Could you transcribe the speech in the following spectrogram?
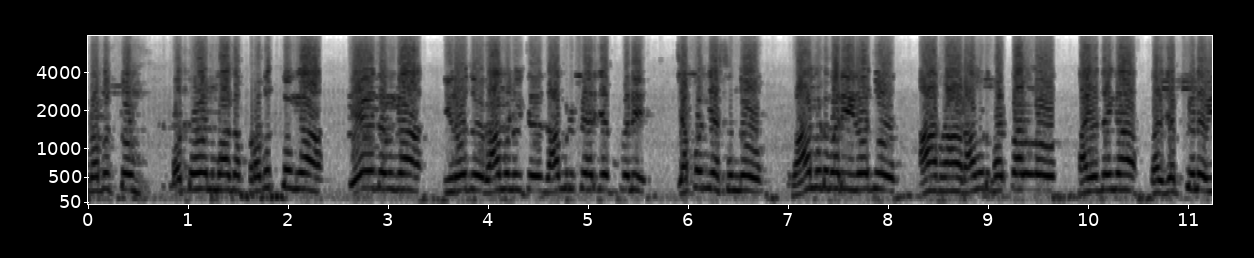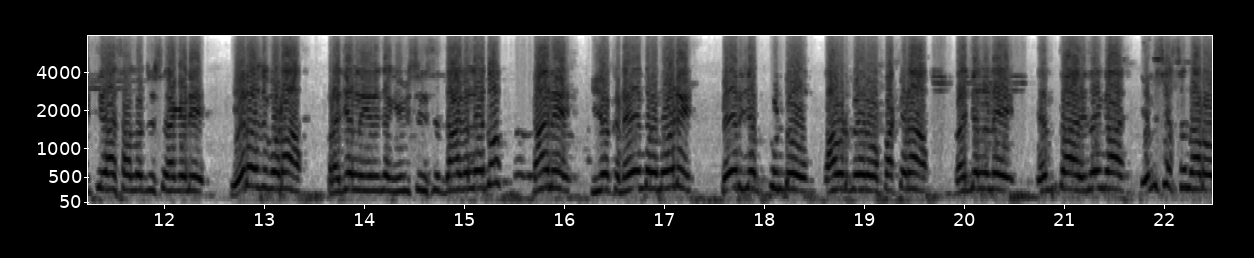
ప్రభుత్వం మతోన్మాద ప్రభుత్వంగా ఏ విధంగా ఈ రోజు రాముడు రాముడి పేరు చెప్పుకొని జపం చేస్తుందో రాముడు మరి ఈ రోజు ఆ ఆ రాముడు పరిపాలనలో ఆ విధంగా మరి చెప్పుకునే ఇతిహాసాల్లో చూసినా కానీ ఏ రోజు కూడా ప్రజలను ఈ విధంగా హింసించి దాగలేదు. కానీ ఈ యొక్క నరేంద్ర మోడీ పేరు చెప్పుకుంటూ ఆవిడ పేరు పక్కన ప్రజలని ఎంత విధంగా హింసిస్తున్నారో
